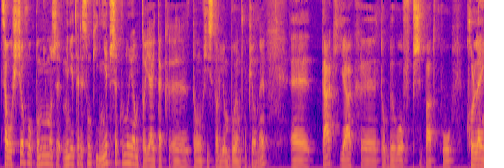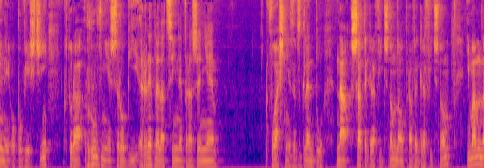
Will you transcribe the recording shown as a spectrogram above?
całościowo, pomimo że mnie te rysunki nie przekonują, to ja i tak e, tą historią byłem kupiony. E, tak jak e, to było w przypadku kolejnej opowieści, która również robi rewelacyjne wrażenie właśnie ze względu na szatę graficzną, na oprawę graficzną. I mam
